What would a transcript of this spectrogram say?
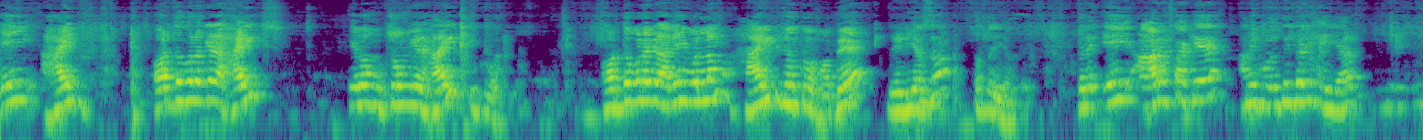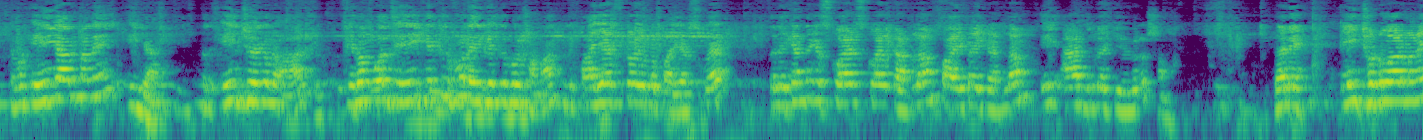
এই হাইট অর্ধগোলকের হাইট এবং চোঙের হাইট ইকুয়াল অর্ধগোলকের আগেই বললাম হাইট যত হবে রেডিয়াসও ততই হবে। তাহলে এই আরটাকে আমি বলতেই পারি এই আর এবং এই আর মানে এই আর এইচ হয়ে গেল আর এবং বলছে এই ক্ষেত্রফল এই ক্ষেত্রফল সমান পাই আর স্কোয়ার হলো পাই আর স্কোয়ার তাহলে এখান থেকে স্কোয়ার স্কোয়ার কাটলাম, পাই পাই কাটলাম, এই আর দুটো কি হয়ে গেল সমান। তাহলে এই ছোট আর মানে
